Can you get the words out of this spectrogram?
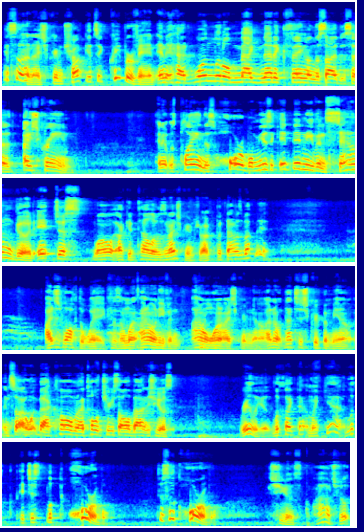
It's not an ice cream truck, it's a creeper van. And it had one little magnetic thing on the side that said ice cream. And it was playing this horrible music. It didn't even sound good. It just, well, I could tell it was an ice cream truck, but that was about it. I just walked away because I'm like, I don't even, I don't want ice cream now. I don't, that's just creeping me out. And so I went back home and I told Teresa all about it. And she goes, Really? It looked like that? I'm like, Yeah, it it just looked horrible. Just looked horrible. She goes, it's really,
